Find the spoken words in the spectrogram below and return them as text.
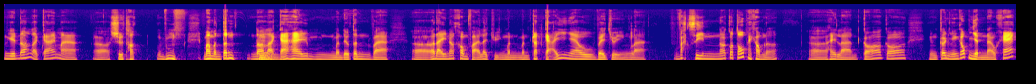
anh nghĩ đó là cái mà uh, sự thật mà mình tin. Đó ừ. là cả hai mình đều tin và uh, ở đây nó không phải là chuyện mình mình tranh cãi với nhau về chuyện là vaccine nó có tốt hay không nữa. Uh, hay là có có có những góc nhìn nào khác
